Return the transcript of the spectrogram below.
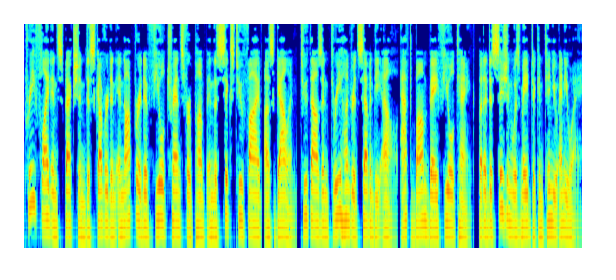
Pre-flight inspection discovered an inoperative fuel transfer pump in the 625 US gallon 2370 L aft bomb bay fuel tank, but a decision was made to continue anyway.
